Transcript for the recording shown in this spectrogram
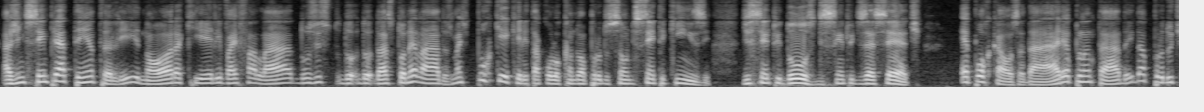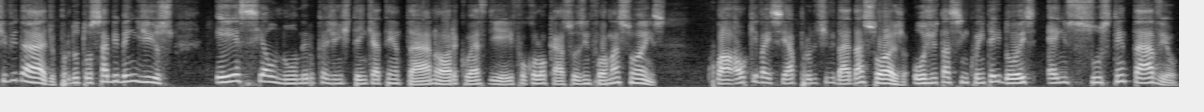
a gente sempre atenta ali na hora que ele vai falar dos, do, do, das toneladas. Mas por que, que ele está colocando uma produção de 115, de 112, de 117? É por causa da área plantada e da produtividade. O produtor sabe bem disso. Esse é o número que a gente tem que atentar na hora que o SDA for colocar suas informações. Qual que vai ser a produtividade da soja? Hoje está 52, é insustentável.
